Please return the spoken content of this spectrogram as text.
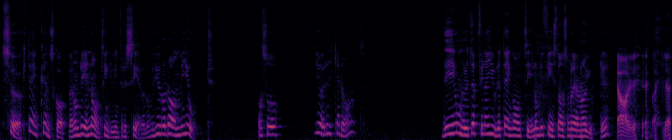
Sök den kunskapen om det är någonting du är intresserad av. Hur har de gjort? Och så gör likadant. Det är onödigt att uppfinna hjulet en gång till om det finns de som redan har gjort det. Ja, det är verkligen.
